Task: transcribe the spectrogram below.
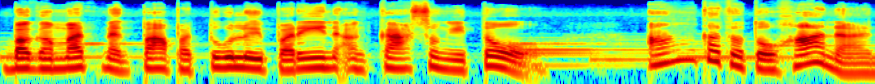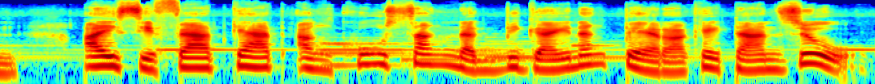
Bagamat nagpapatuloy pa rin ang kasong ito, ang katotohanan ay si Fat Cat ang kusang nagbigay ng pera kay Tanzu.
